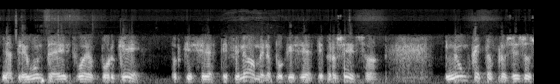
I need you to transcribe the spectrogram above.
La pregunta es, bueno, ¿por qué? ¿Por qué se da este fenómeno? ¿Por qué se da este proceso? Nunca estos procesos,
